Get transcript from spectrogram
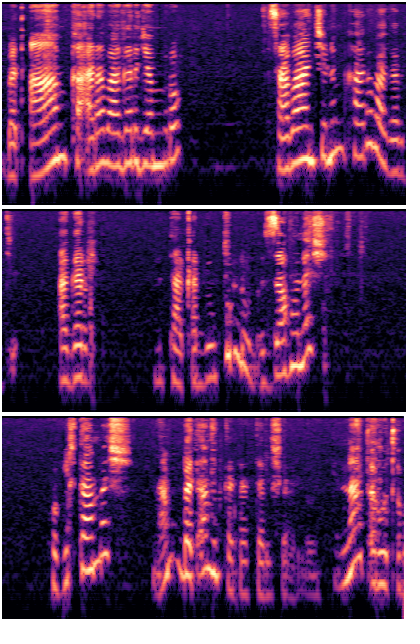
በጣም ከአረብ ሀገር ጀምሮ ሳባ አንቺንም ከአረብ ሀገር አገር የምታቀርቢው ሁሉ እዛ ሆነሽ ኮቪድ ታመሽ ምናምን በጣም እከታተልሻለሁ እና ጥሩ ጥሩ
